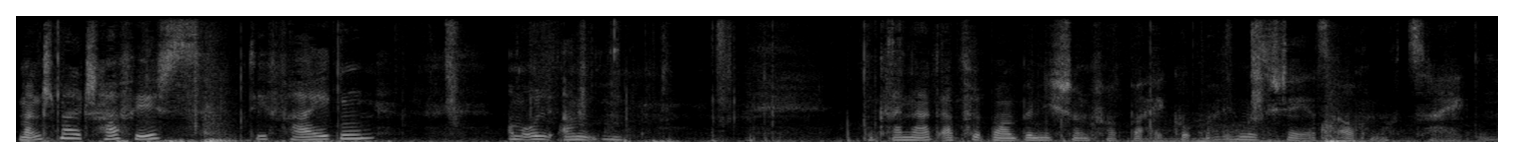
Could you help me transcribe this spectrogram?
Manchmal schaffe ich es, die Feigen am, am, am Granatapfelbaum bin ich schon vorbei. Guck mal, den muss ich dir jetzt auch noch zeigen.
